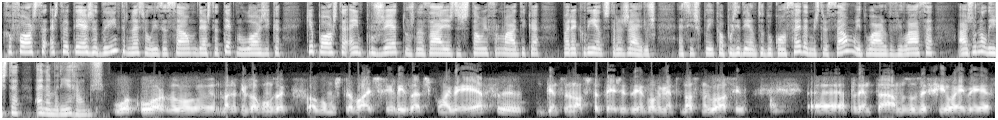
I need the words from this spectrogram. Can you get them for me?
reforça a estratégia de internacionalização desta tecnológica que aposta em projetos nas áreas de gestão informática para clientes estrangeiros. Assim explica o presidente do Conselho de Administração, Eduardo Vilaça, à jornalista Ana Maria Ramos. O acordo, nós já temos alguns, alguns trabalhos realizados com a EBS. Dentro da nossa estratégia de desenvolvimento do nosso negócio, uh, apresentámos o desafio à EBS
